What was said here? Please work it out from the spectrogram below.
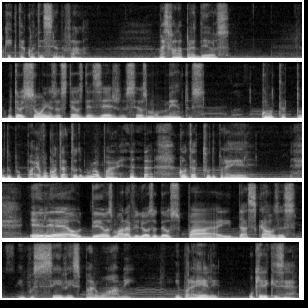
O que está acontecendo? Fala. Mas fala para Deus. Os teus sonhos, os teus desejos, os seus momentos. Conta tudo pro pai. Eu vou contar tudo pro meu pai. Conta tudo para ele. Ele é o Deus maravilhoso, Deus Pai das causas impossíveis para o homem. E para ele, o que ele quiser,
